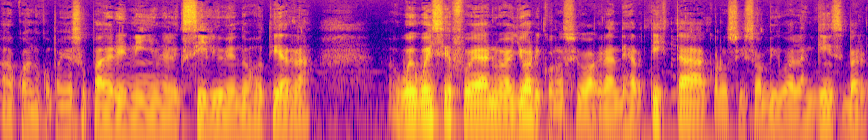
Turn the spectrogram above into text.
ah, cuando acompañó a su padre niño en el exilio viviendo bajo tierra, Weiwei se fue a Nueva York y conoció a grandes artistas, conoció a su amigo Alan Ginsberg,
